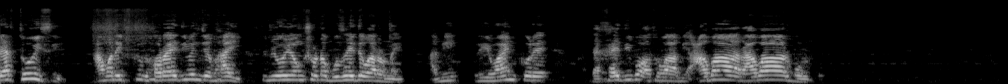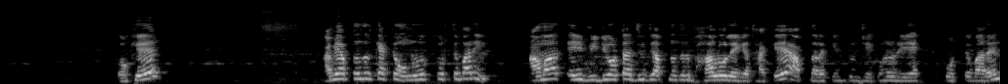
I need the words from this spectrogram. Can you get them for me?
ব্যর্থ হয়েছি আমার একটু ধরাই দিবেন যে, ভাই, তুমি ওই অংশটা বুঝাইতে পারো নাই। আমি রিওয়াইন্ড করে দেখাই দিব অথবা আমি আবার আবার বলব। ওকে? আমি আপনাদেরকে একটা অনুরোধ করতে পারি। আমার এই ভিডিওটা যদি আপনাদের ভালো লেগে থাকে, আপনারা কিন্তু যে কোনো রিয়েক্ট করতে পারেন।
